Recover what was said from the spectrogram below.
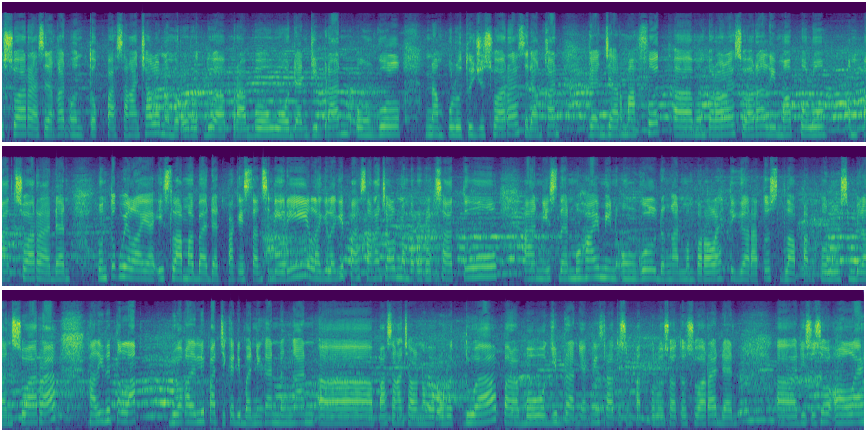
suara. Sedangkan untuk pasangan calon nomor urut 2 Prabowo dan Gibran unggul 67 suara, sedangkan Ganjar Mahfud uh, memperoleh suara 54 suara. Dan untuk wilayah Islamabad Pakistan sendiri, lagi-lagi pasangan calon nomor urut 1 Anies dan Muhaimin unggul dengan memperoleh 389 suara. Hal ini telak dua kali lipat jika dibandingkan dengan uh, pasangan calon nomor urut 2 Prabowo Gibran yakni 141 suara dan uh, disusul oleh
